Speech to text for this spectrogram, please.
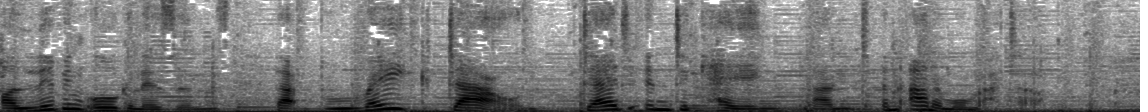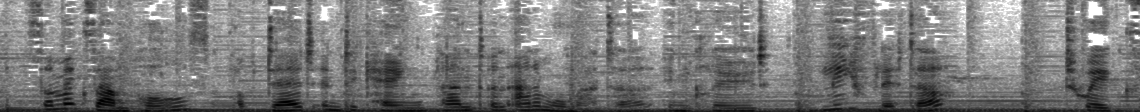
are living organisms that break down dead and decaying plant and animal matter. Some examples of dead and decaying plant and animal matter include leaf litter, twigs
